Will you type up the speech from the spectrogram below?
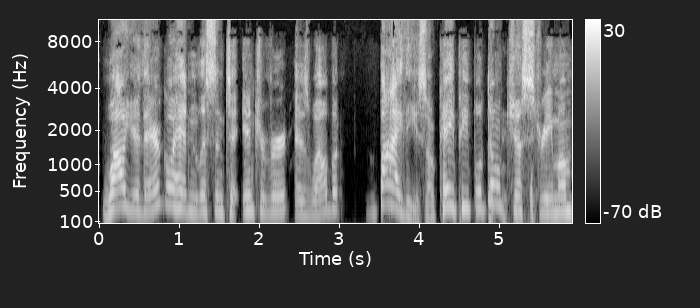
while you're there, go ahead and listen to Introvert as well. But buy these, okay, people? Don't just stream them.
